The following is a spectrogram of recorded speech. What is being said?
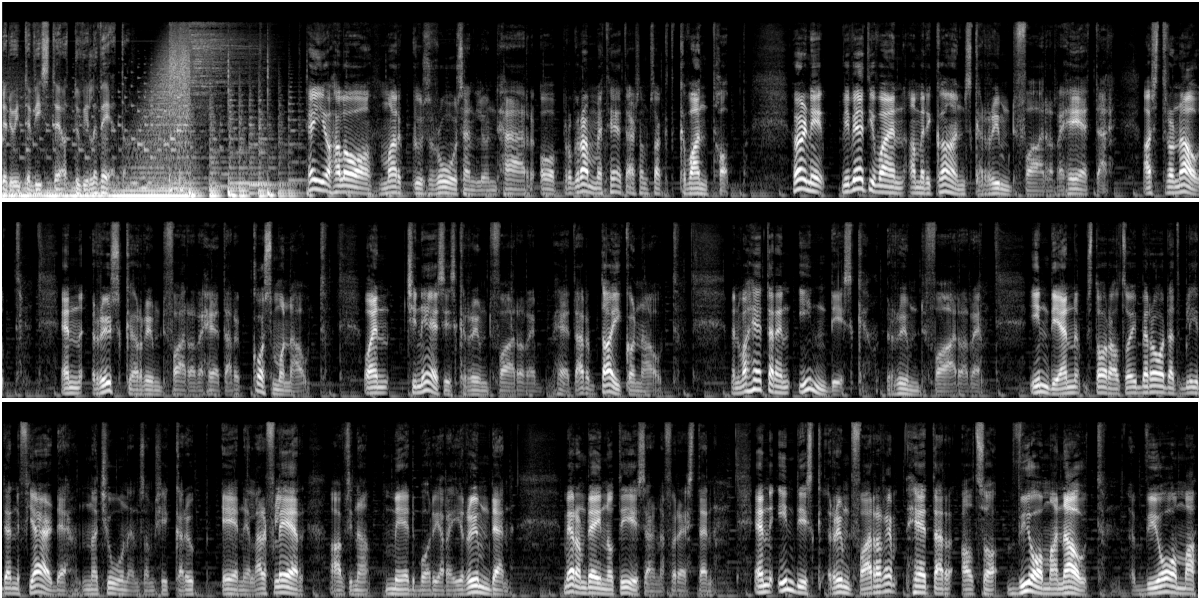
det du inte visste att du ville veta. Hej och hallå, Markus Rosenlund här och programmet heter som sagt Kvanthopp. Hörni, vi vet ju vad en amerikansk rymdfarare heter. Astronaut. En rysk rymdfarare heter kosmonaut. Och en kinesisk rymdfarare heter taikonaut. Men vad heter en indisk rymdfarare? Indien står alltså i beråd att bli den fjärde nationen som skickar upp en eller fler av sina medborgare i rymden. Mer om det i notiserna förresten. En indisk rymdfarare heter alltså Vyomanaut. Vyoma,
